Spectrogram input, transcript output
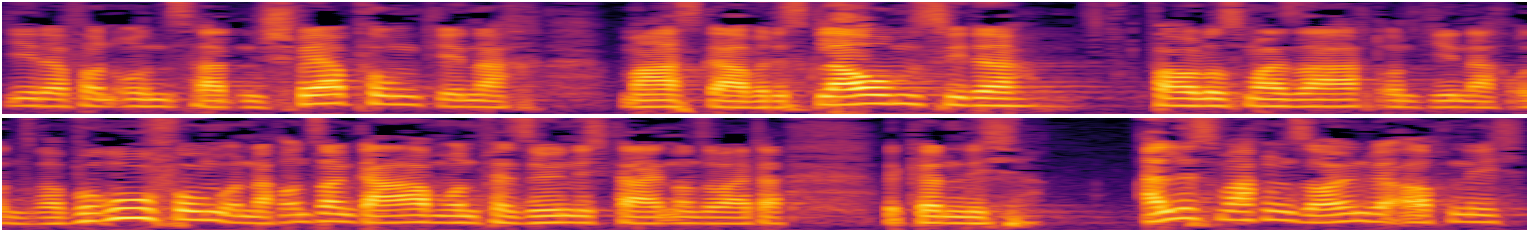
jeder von uns hat einen Schwerpunkt, je nach Maßgabe des Glaubens, wie der Paulus mal sagt, und je nach unserer Berufung und nach unseren Gaben und Persönlichkeiten und so weiter. Wir können nicht alles machen, sollen wir auch nicht,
